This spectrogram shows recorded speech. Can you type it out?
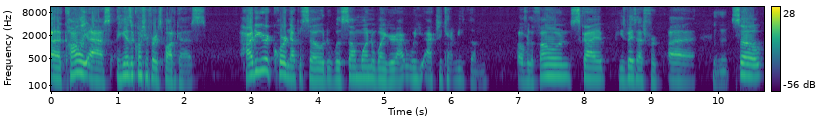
uh, Connolly asks, he has a question for his podcast. How do you record an episode with someone when you're when you actually can't meet them over the phone, Skype? He's basically asked for. Uh, Mhm. So,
